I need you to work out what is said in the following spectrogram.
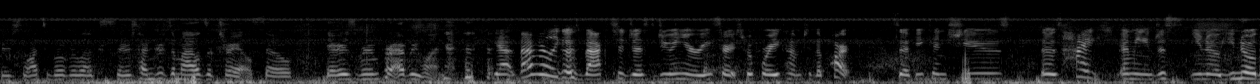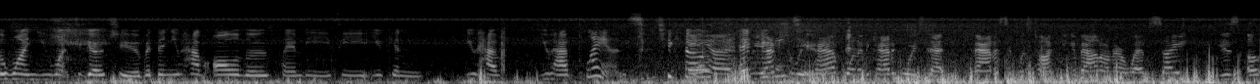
there's lots of overlooks there's hundreds of miles of trails so there is room for everyone Yeah, that really goes back to just doing your research before you come to the park. So if you can choose those hikes, I mean, just you know, you know the one you want to go to, but then you have all of those Plan B, C. You can, you have, you have plans to go And if we you need actually to. have one of the categories that Madison was talking about on our website is uh,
